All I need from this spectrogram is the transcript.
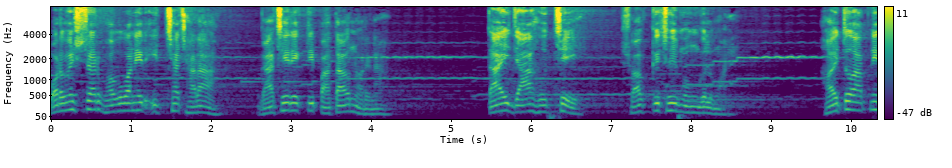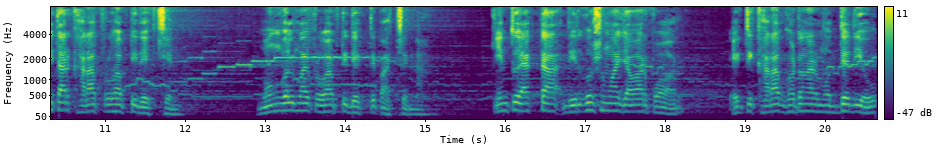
পরমেশ্বর ভগবানের ইচ্ছা ছাড়া গাছের একটি পাতাও নড়ে না। তাই যা হচ্ছে সব কিছুই মঙ্গলময়। হয়তো আপনি তার খারাপ প্রভাবটি দেখছেন। মঙ্গলময় প্রভাবটি দেখতে পাচ্ছেন না। কিন্তু একটা দীর্ঘ সময় যাওয়ার পর একটি খারাপ ঘটনার মধ্যে দিয়েও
